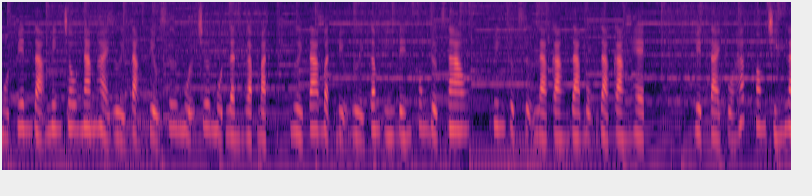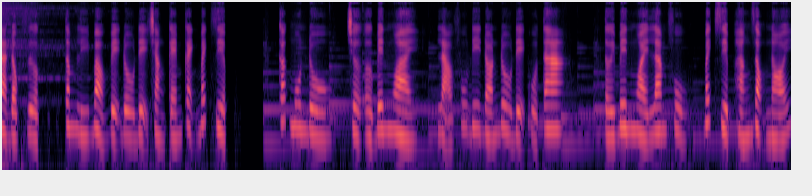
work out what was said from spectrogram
một viên giả Minh Châu Nam Hải gửi tặng tiểu sư muội chưa một lần gặp mặt, người ta bận bịu gửi tâm ý đến không được sao, huynh thực sự là càng già bụng giả càng hẹp. Việt tài của Hắc Phong chính là độc dược, tâm lý bảo vệ đồ đệ chẳng kém cạnh Bách Diệp. Các môn đồ, chờ ở bên ngoài, lão phu đi đón đồ đệ của ta. Tới bên ngoài Lam phủ, Bách Diệp háng giọng nói,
